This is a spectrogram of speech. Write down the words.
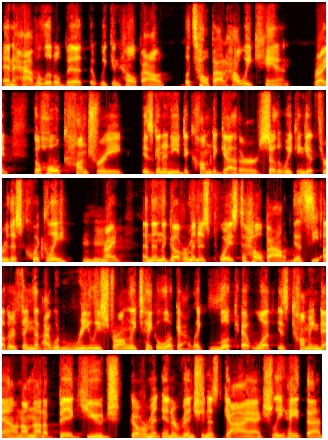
and have a little bit that we can help out, let's help out how we can, right? The whole country is going to need to come together so that we can get through this quickly, mm-hmm. right? And then the government is poised to help out. That's the other thing that I would really strongly take a look at. Like, look at what is coming down. I'm not a big, huge government interventionist guy. I actually hate that.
